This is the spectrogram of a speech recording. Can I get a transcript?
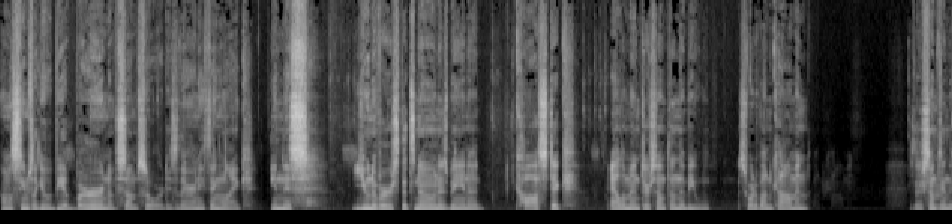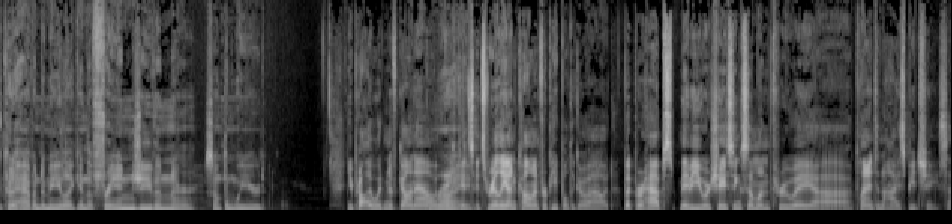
Almost seems like it would be a burn of some sort. Is there anything like in this universe that's known as being a caustic element or something that'd be sort of uncommon? Is there something that could have happened to me like in the fringe even or something weird? You probably wouldn't have gone out. Right. Like it's it's really uncommon for people to go out. But perhaps maybe you were chasing someone through a uh, plant in a high speed chase. I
